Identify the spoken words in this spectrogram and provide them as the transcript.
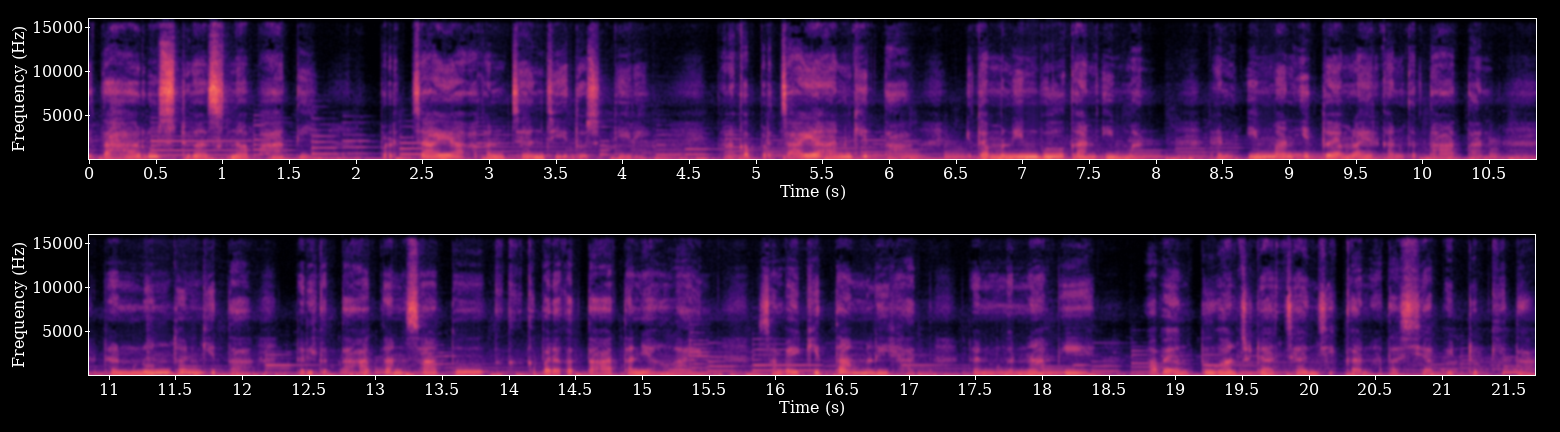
kita harus dengan segenap hati percaya akan janji itu sendiri. Karena kepercayaan kita itu menimbulkan iman dan iman itu yang melahirkan ketaatan dan menuntun kita dari ketaatan satu ke kepada ketaatan yang lain sampai kita melihat dan mengenapi apa yang Tuhan sudah janjikan atas siap hidup kita.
